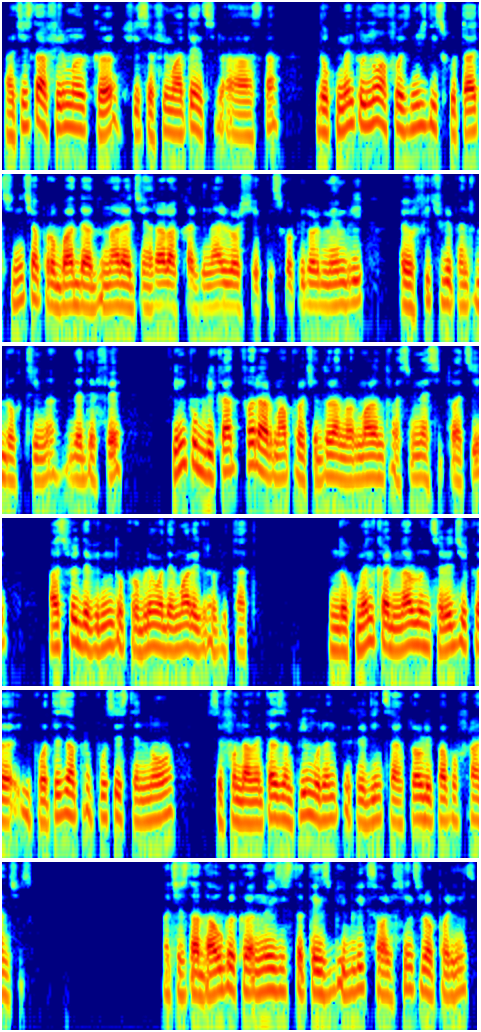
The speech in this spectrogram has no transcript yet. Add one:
Acesta afirmă că, și să fim atenți la asta, documentul nu a fost nici discutat și nici aprobat de adunarea generală a cardinalilor și episcopilor membri ai Oficiului pentru Doctrină, DDF, fiind publicat fără a urma procedura normală într-o asemenea situație, astfel devenind o problemă de mare gravitate. În document, cardinalul înțelege că ipoteza propusă este nouă și se fundamentează în primul rând pe credința actualului papă Francisc. Acesta adaugă că nu există text biblic sau al Sfinților Părinți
